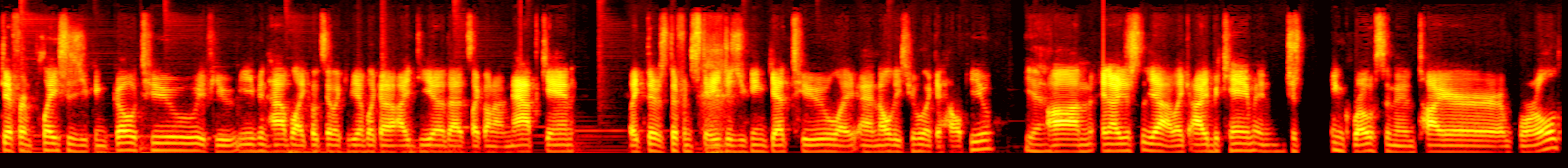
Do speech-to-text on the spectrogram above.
different places you can go to. If you even have like, let's say like if you have like an idea that's like on a napkin, like there's different stages you can get to, like, and all these people that can help you Yeah. um and i just yeah like i became and just engrossed in the entire world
